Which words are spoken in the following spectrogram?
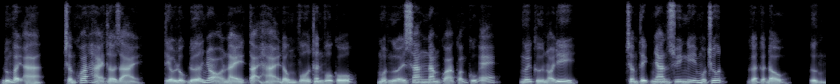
Đúng vậy à trầm khoát hải thở dài, tiểu lục đứa nhỏ này tại hải đông vô thân vô cố, một người sang năm quá quẩn cũ vẽ, ngươi cứ nói đi. Trầm tịch nhan suy nghĩ một chút, gật gật đầu ừng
